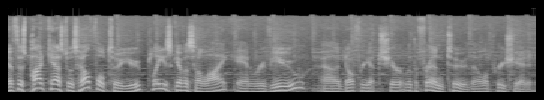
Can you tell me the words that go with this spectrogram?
If this podcast was helpful to you, please give us a like and review. Uh, don't forget to share it with a friend too, they'll appreciate it.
